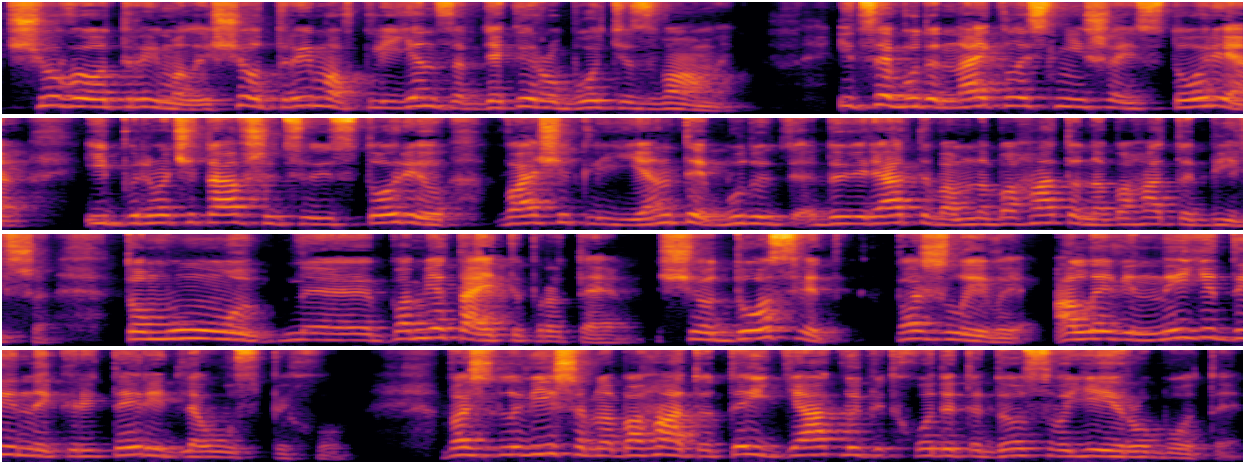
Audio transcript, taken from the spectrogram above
що ви отримали, що отримав клієнт завдяки роботі з вами. І це буде найкласніша історія. І прочитавши цю історію, ваші клієнти будуть довіряти вам набагато, набагато більше. Тому е, пам'ятайте про те, що досвід важливий, але він не єдиний критерій для успіху. Важливіше набагато те, як ви підходите до своєї роботи.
